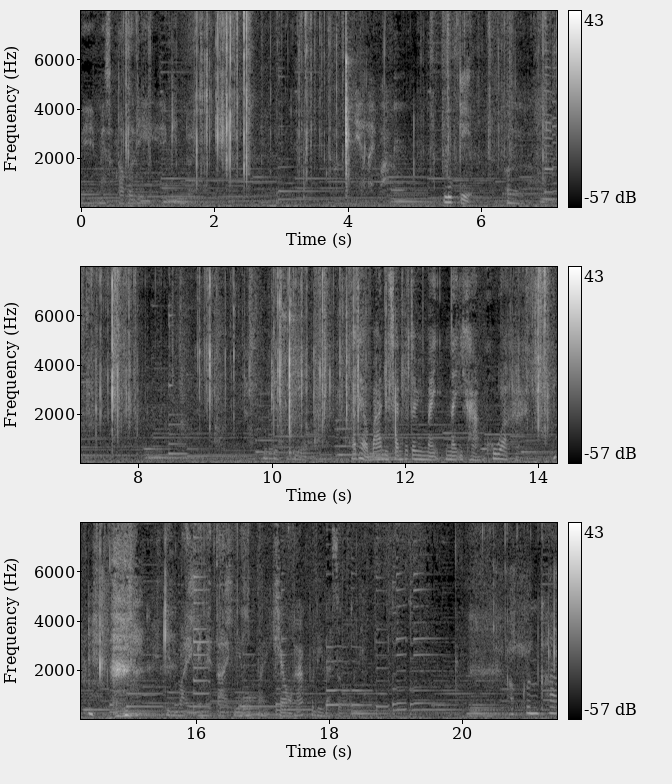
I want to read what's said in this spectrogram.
มีมีสตรอเบอรี่ให้กินด้วยนี่อะไรวะ ลูกเกดเออลูกเกดสีเหลืองถ้าแถวบ้านดิฉันก็จะมีไม้ในอีขามคั่วค่ะ ฮักพอดีละสองขอบคุณค่ะ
